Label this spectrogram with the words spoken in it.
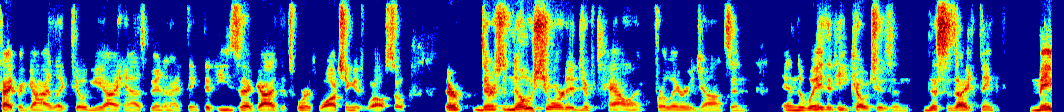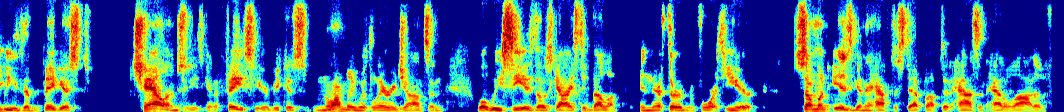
type of guy like Togiai has been, and I think that he's a guy that's worth watching as well. So there there's no shortage of talent for Larry Johnson and the way that he coaches, and this is, I think, maybe the biggest challenge that he's going to face here because normally with Larry Johnson, what we see is those guys develop in their third and fourth year someone is going to have to step up that hasn't had a lot of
